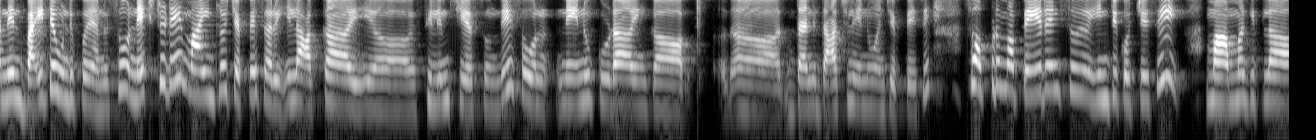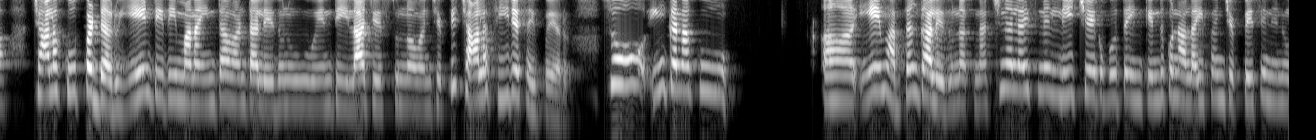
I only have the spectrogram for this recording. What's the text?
నేను బయటే ఉండిపోయాను. సో నెక్స్ట్ డే మా ఇంట్లో చెప్పేశారు ఇలా అక్క ఫిలిమ్స్ చేస్తుంది. సో నేను కూడా ఇంకా దాన్ని దాచలేను అని చెప్పేసి. సో అప్పుడు మా పేరెంట్స్ ఇంటికి వచ్చేసి మా అమ్మకి ఇట్లా చాలా కోప్పడ్డారు. ఏంటిది? మన ఇంట వంట లేదు. నువ్వు ఏంటి ఇలా చేస్తున్నావు? అని చెప్పి చాలా సీరియస్ అయిపోయారు. సో ఇంకా నాకు ఏం అర్థం కాలేదు. నాకు నచ్చిన లైఫ్ నేను లీడ్ చేయకపోతే ఇంకెందుకు నా లైఫ్ అని చెప్పేసి నేను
